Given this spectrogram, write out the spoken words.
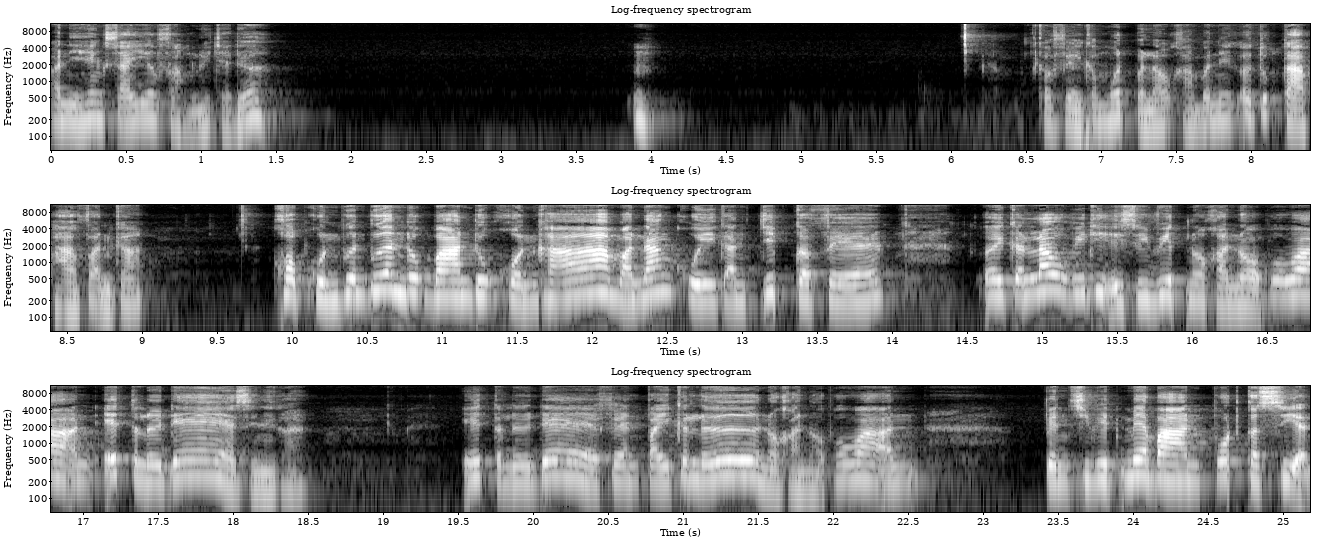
อันนี้แห้งไซเยอะฝั่งเลยจ้ะเด้อกาแฟก็หมดไปแล้วค่ะวันนี้เออทุกตาผ่าฝันค่ะ ขอบคุณเพื่อนๆทุกบ้านทุกคนค่ะมานั่งคุยกันจิบกาแฟ เอ้ยกันเล่าวิถีชีวิตเนาะค่ะเนาะเพราะว่าอันเอสเตเลแดสินี่ค่ะ เอสเตเลแดแฟนไปกันเลยเนาะค่ะเนาะเพราะว่าอันเป็นชีวิตแม่บ้านปลดเกษียณ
